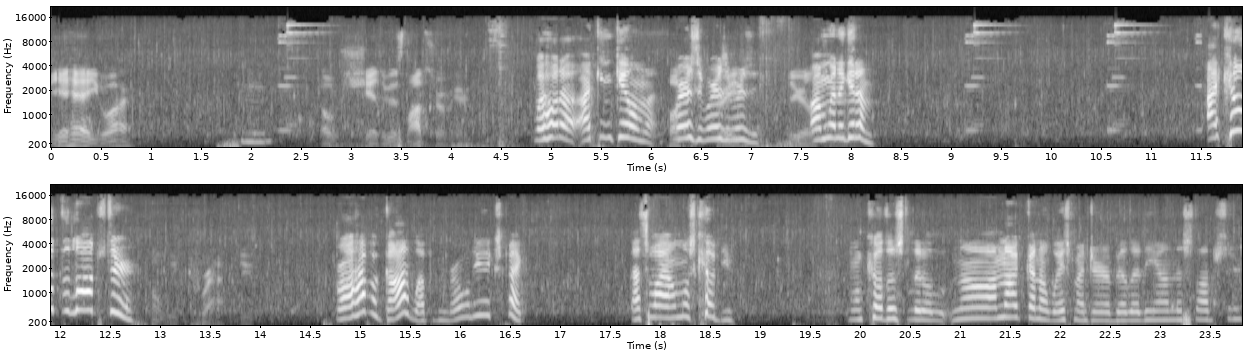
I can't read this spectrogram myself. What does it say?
Yeah, you are. Mhm. Oh shit, look at this lobster over here. Wait, hold up. I can kill him. Where is he? Where is he? Where is he? So I'm gonna get him. I killed the lobster. Bro, I have a god weapon, bro. What do you expect? That's why I almost killed you. I'm gonna kill this little. No, I'm not gonna waste my durability on this lobster.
